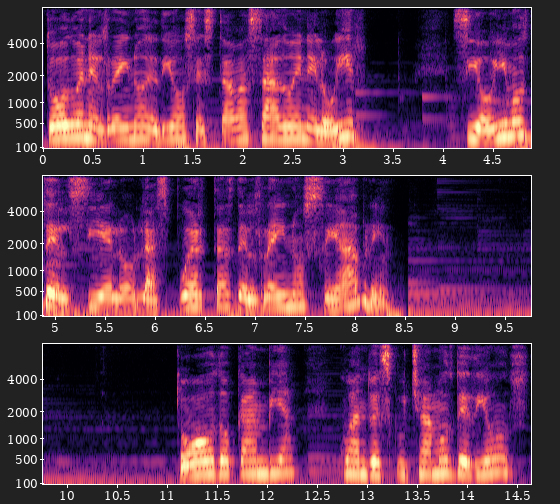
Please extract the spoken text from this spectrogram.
Todo en el reino de Dios está basado en el oír. Si oímos del cielo, las puertas del reino se abren. Todo cambia cuando escuchamos de Dios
